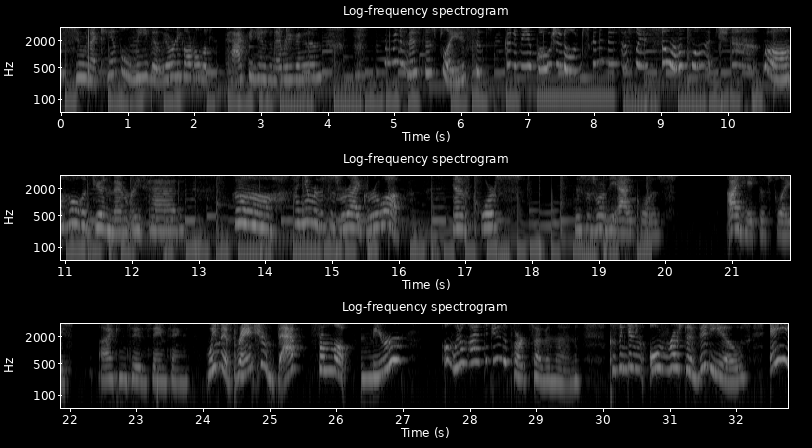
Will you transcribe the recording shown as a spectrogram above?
soon. I can't believe it. We already got all the packages and everything, and I'm, I'm gonna miss this place. It's gonna be emotional. I'm just gonna miss this place so much. Oh, all the good memories had. Oh, I remember this is where I grew up. And of course, this is where the attic was. I hate this place. I can say the same thing. Wait a minute, Branch, you're back from the mirror? Oh, we don't have to do the part 7 then. Because I'm getting overrushed with videos,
